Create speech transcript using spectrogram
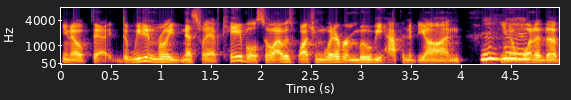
you know that, that we didn't really necessarily have cable, so I was watching whatever movie happened to be on you know Mhm. one of the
